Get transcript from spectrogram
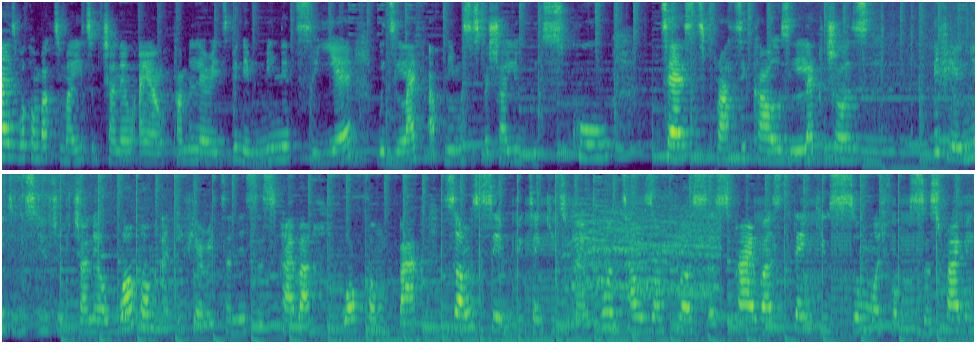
guys welcome back to my youtube channel. I am pamela it's been a minute to year with life happening most especially with school tests practicals lectures if you're new to this youtube channel welcome. And if you're a returning subscriber welcome back. So i want to say a big thank you to my 1000 plus subscribers. Thank you so much for subscribing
